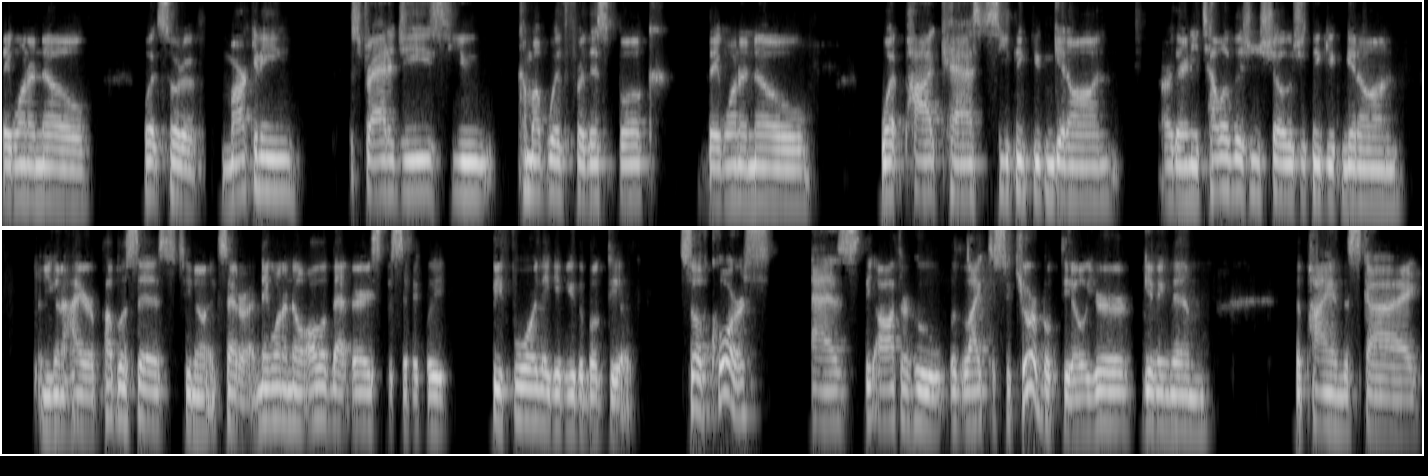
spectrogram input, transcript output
They want to know what sort of marketing strategies you come up with for this book. They want to know what podcasts you think you can get on. Are there any television shows you think you can get on? Are you going to hire a publicist, you know, et cetera? And they want to know all of that very specifically before they give you the book deal. So, of course, as the author who would like to secure a book deal, you're giving them the pie in the sky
